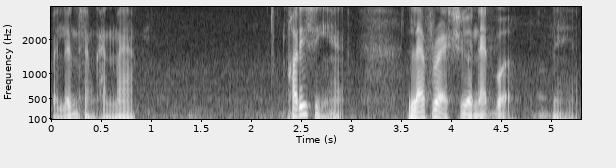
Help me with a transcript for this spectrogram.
เป็นเรื่องสำคัญมาก ข้อที่4ฮะ leverage your network นะฮะ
